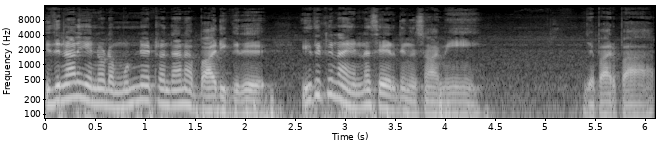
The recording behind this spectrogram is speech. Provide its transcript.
இதனால என்னோடய முன்னேற்றம் தானே பாதிக்குது. இதுக்கு நான் என்ன செய்கிறதுங்க சாமி? இங்கே பாருப்பா.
